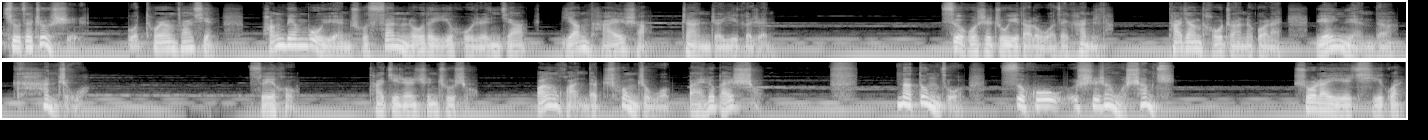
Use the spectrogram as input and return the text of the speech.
就在这时，我突然发现旁边不远处三楼的一户人家阳台上站着一个人，似乎是注意到了我在看着他，他将头转了过来，远远的看着我。随后，他竟然伸出手，缓缓的冲着我摆了摆手，那动作。似乎是让我上去。说来也奇怪，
